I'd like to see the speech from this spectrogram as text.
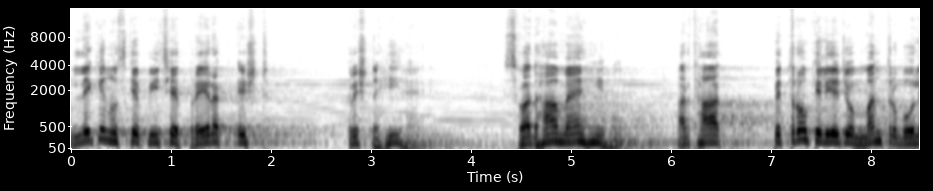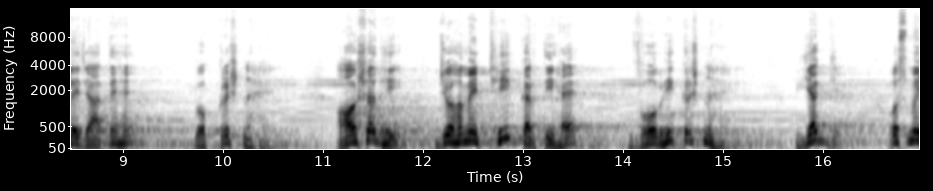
लेकिन उसके पीछे प्रेरक इष्ट कृष्ण ही हैं। स्वधा मैं ही हूँ, अर्थात पितरों के लिए जो मंत्र बोले जाते हैं, वो कृष्ण है। औषधि जो हमें ठीक करती है, वो भी कृष्ण है। यज्ञ, उसमें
